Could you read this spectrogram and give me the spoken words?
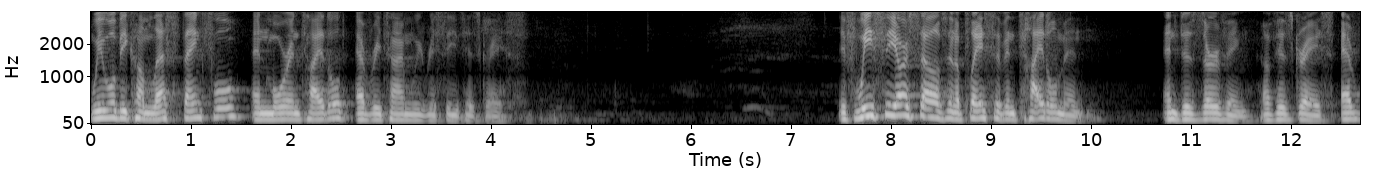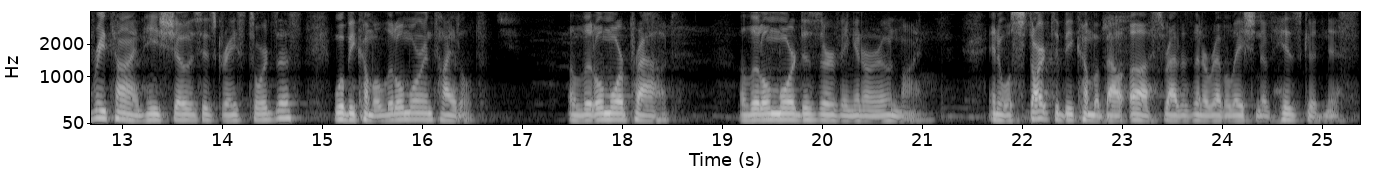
we will become less thankful and more entitled every time we receive his grace. If we see ourselves in a place of entitlement and deserving of his grace every time he shows his grace towards us, we'll become a little more entitled, a little more proud, a little more deserving in our own mind and it will start to become about us rather than a revelation of His goodness.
